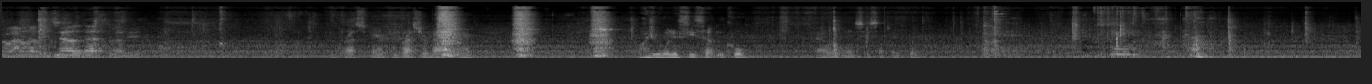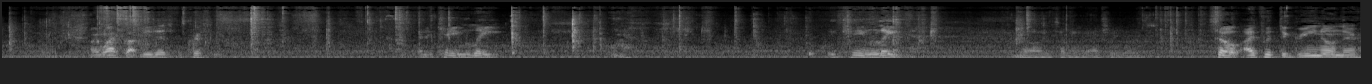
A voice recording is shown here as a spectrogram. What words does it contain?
Oh, I don't know. if it's- No, that's not it. Compressor, air compressor back there. Why do you want to see something cool? I always want to see something cool. My wife got me this for Christmas. And it came late. It came late. No, tell me it actually works. So I put the green on there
